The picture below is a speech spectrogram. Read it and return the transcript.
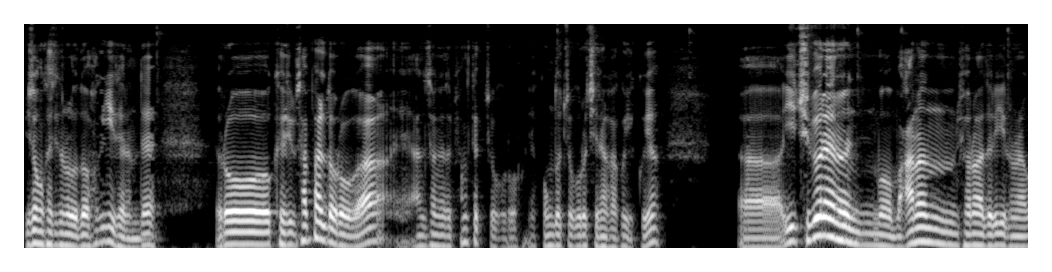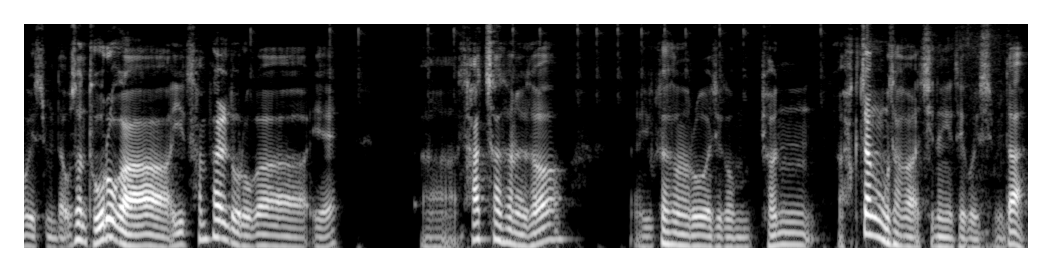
위성 사진으로도 확인이 되는데 이렇게 지금 38도로가 예, 안성에서 평택 쪽으로 예, 공도 쪽으로 지나가고 있고요. 어, 이 주변에는 뭐 많은 변화들이 일어나고 있습니다. 우선 도로가 이 38도로가 예, 어, 4차선에서 6차선으로 지금 변 확장 공사가 진행이 되고 있습니다.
